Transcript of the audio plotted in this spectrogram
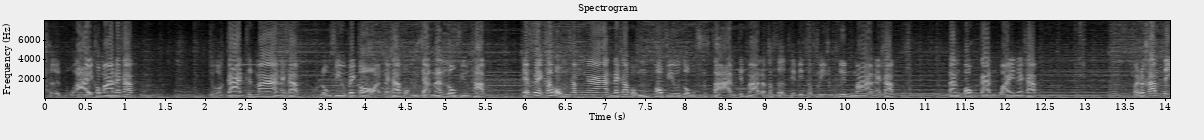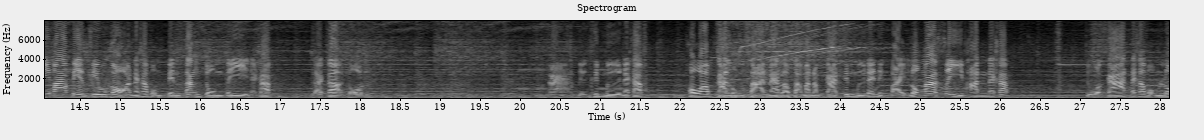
เชิญบูอายเข้ามานะครับจั่วการขึ้นมานะครับลงฟิลไปก่อนนะครับผมจากนั้นลงฟิลทับเอฟเฟกครับผมทำงานนะครับผมพอฟิลตรงสารขึ้นมาแล้วก็เสิร์ฟเทมิสฟิงขึ้นมานะครับตั้งป้องกันไว้นะครับฝ่ายตรงข้ามตีมาเปลี่ยนฟิลก่อนนะครับผมเป็นตั้งโจมตีนะครับ แล้วก็โดนอ่าดึงขึ้นมือนะครับ เพราะว่าการลงสุสานนะ เราสามารถนำการ์ดขึ้นมือได้1ใบลงมา 4,000 นะครับ จั่วการ์ดนะครับ ผมล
